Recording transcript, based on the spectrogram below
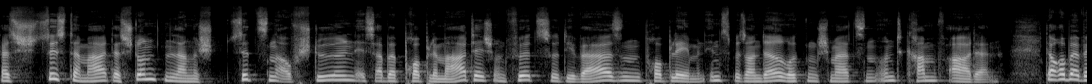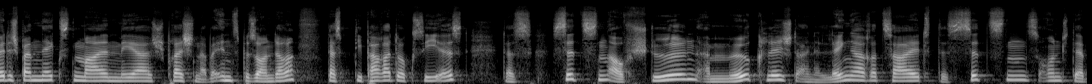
Das Systemat, das stundenlange Sitzen auf Stühlen ist aber problematisch und führt zu diversen Problemen, insbesondere Rückenschmerzen und Krampfadern. Darüber werde ich beim nächsten Mal mehr sprechen, aber insbesondere, dass die Paradoxie ist, das Sitzen auf Stühlen ermöglicht eine längere Zeit des Sitzens und der,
